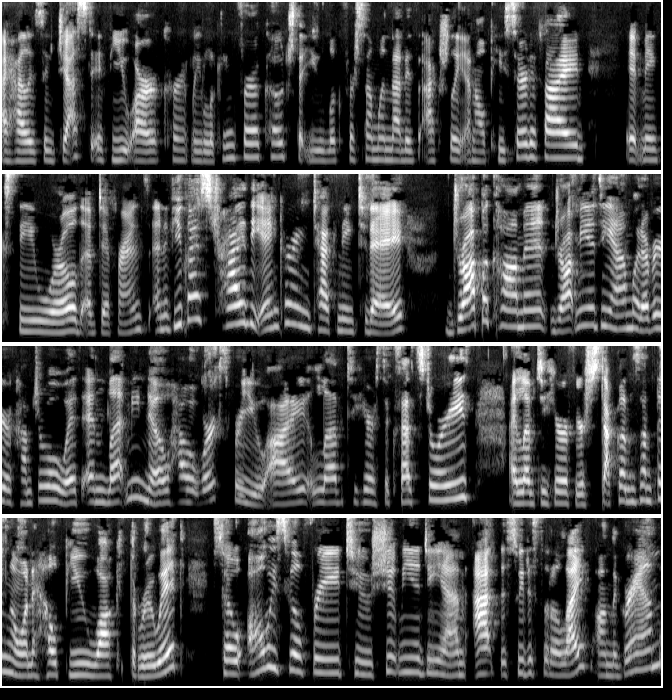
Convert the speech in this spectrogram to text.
I highly suggest if you are currently looking for a coach that you look for someone that is actually NLP certified. It makes the world of difference. And if you guys try the anchoring technique today, drop a comment, drop me a DM, whatever you're comfortable with, and let me know how it works for you. I love to hear success stories. I love to hear if you're stuck on something. I want to help you walk through it. So always feel free to shoot me a DM at the sweetest little life on the gram.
